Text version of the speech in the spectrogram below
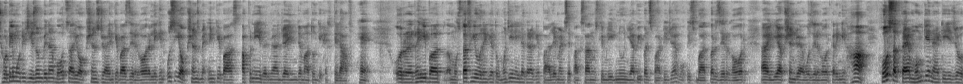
छोटी मोटी चीज़ों पे ना बहुत सारी ऑप्शंस जो है, इनके पास ज़र गौर है, लेकिन उसी ऑप्शंस में इनके पास अपने दरमियान जो इन जमातों के अख्तिलाफ़ है। और रही बात मुस्तफ़ी होने के तो मुझे नहीं लग रहा कि पार्लियामेंट से पाकिस्तान मुस्लिम लीग, नून या पीपल्स पार्टी जो है, वो इस बात पर ज़र गौर ये ऑप्शन जो है, वो ज़र गौर करेंगे। हाँ हो सकता है मुमकिन है कि ये जो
